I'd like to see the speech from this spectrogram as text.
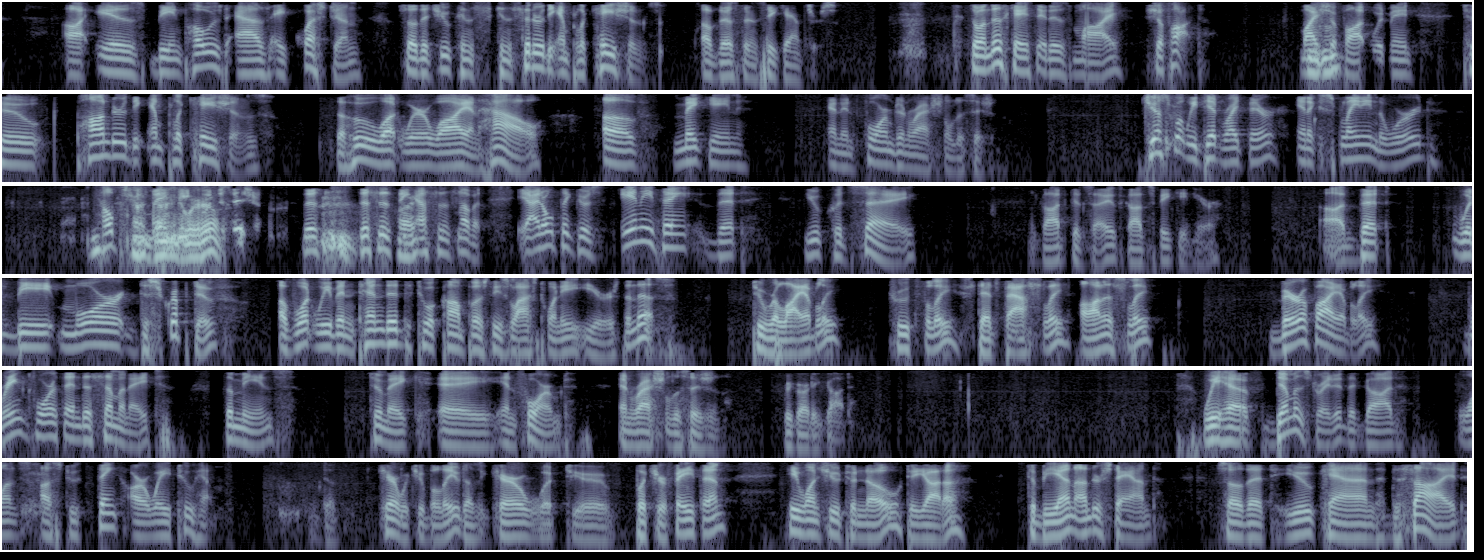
uh, is being posed as a question so that you can consider the implications of this and seek answers. So in this case, it is my shafat. My Mhm. shafat would mean to ponder the implications the who, what, where, why, and how of making an informed and rational decision. Just what we did right there in explaining the word helps you make a good else. decision. This this is the Right. essence of it. I don't think there's anything that you could say, God could say, it's God speaking here, uh, that would be more descriptive of what we've intended to accomplish these last 20 years than this. To reliably, truthfully, steadfastly, honestly, verifiably bring forth and disseminate the means to make a informed and rational decision regarding God. We have demonstrated that God wants us to think our way to him. Doesn't care what you believe, doesn't care what you put your faith in. He wants you to know, to yada, to be in, understand, so that you can decide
